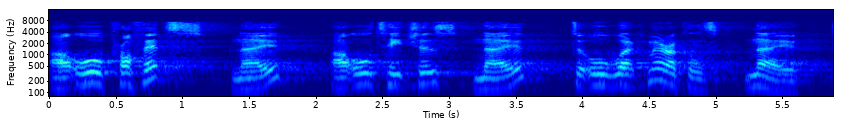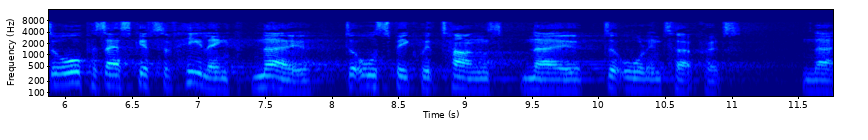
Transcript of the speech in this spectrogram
Are all prophets? No. Are all teachers? No. Do all work miracles? No. Do all possess gifts of healing? No. Do all speak with tongues? No. Do all interpret? No.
